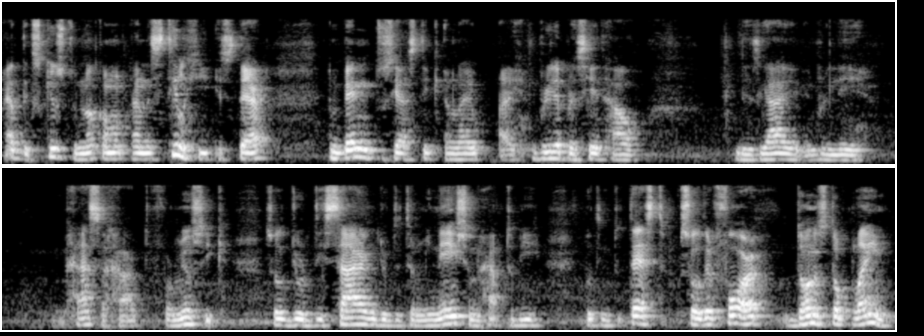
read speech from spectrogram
had the excuse to not come on, and still he is there and very enthusiastic. And I, I really appreciate how this guy really has a heart for music. So your desire and your determination have to be put into test. So therefore, don't stop playing.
